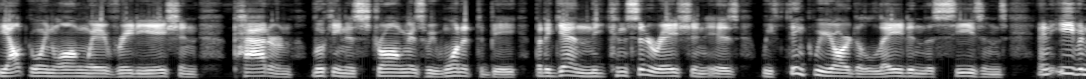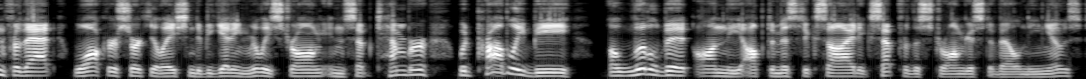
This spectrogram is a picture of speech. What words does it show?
the outgoing long wave radiation pattern looking as strong as we want it to be. But again, the consideration is we think we are delayed in the seasons. And even for that Walker circulation to be getting really strong in September would probably be a little bit on the optimistic side, except for the strongest of El Ninos.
